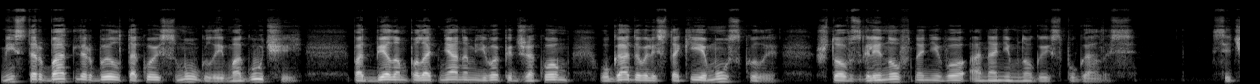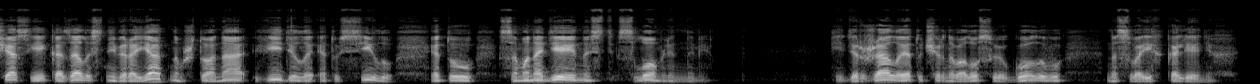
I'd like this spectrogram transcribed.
Мистер Батлер был такой смуглый, могучий, под белым полотняным его пиджаком угадывались такие мускулы, что, взглянув на него, она немного испугалась. Сейчас ей казалось невероятным, что она видела эту силу, эту самонадеянность сломленными и держала эту черноволосую голову на своих коленях.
